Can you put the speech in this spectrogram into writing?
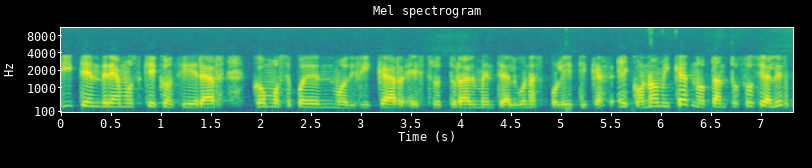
sí tendríamos que considerar cómo se pueden modificar estructuralmente algunas políticas económicas, no tanto sociales,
